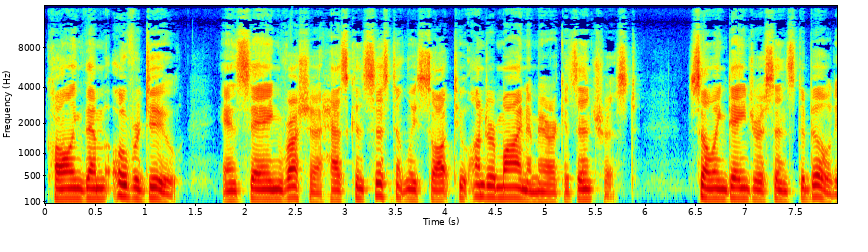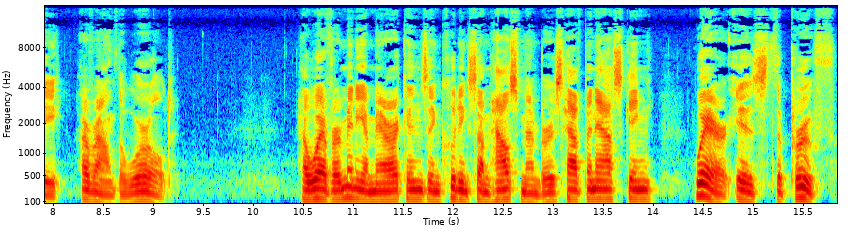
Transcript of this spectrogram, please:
calling them overdue and saying Russia has consistently sought to undermine America's interest, sowing dangerous instability around the world. However, many Americans, including some House members, have been asking, where is the proof?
